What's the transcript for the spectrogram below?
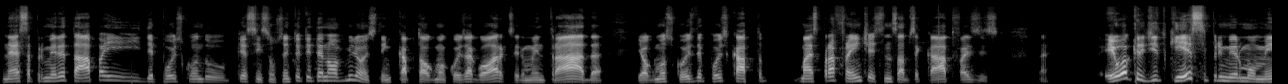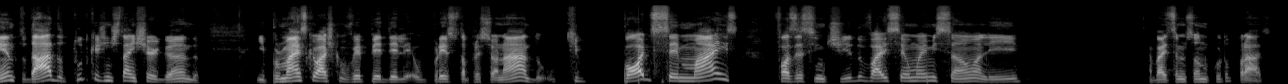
nessa primeira etapa e depois quando porque assim são 189 milhões, tem que captar alguma coisa agora, que seria uma entrada e algumas coisas, depois capta mais para frente, aí você não sabe se capta, faz isso, né? Eu acredito que esse primeiro momento, dado tudo que a gente está enxergando e por mais que eu acho que o VP dele, o preço está pressionado, o que pode ser mais fazer sentido vai ser uma emissão ali, vai ser uma emissão no curto prazo.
